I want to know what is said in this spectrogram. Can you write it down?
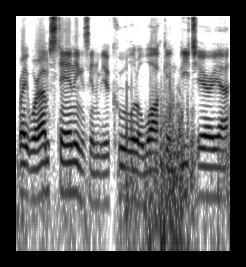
right where I'm standing is going to be a cool little walk-in beach area.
